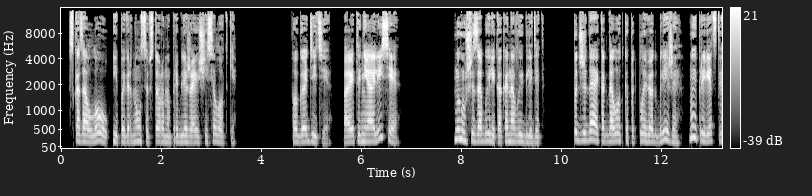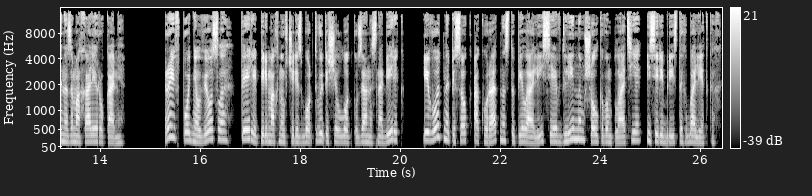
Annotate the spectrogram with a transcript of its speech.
— сказал Лоу и повернулся в сторону приближающейся лодки. «Погодите, а это не Алисия?» Мы уж и забыли, как она выглядит. Поджидая, когда лодка подплывет ближе, мы приветственно замахали руками. Рейв поднял весла, Терри, перемахнув через борт, вытащил лодку за нос на берег, и вот на песок аккуратно ступила Алисия в длинном шелковом платье и серебристых балетках.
